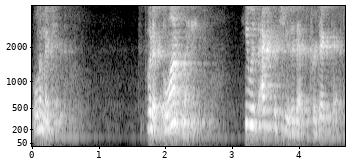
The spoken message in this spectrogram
limited. To put it bluntly, he was executed as predicted.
